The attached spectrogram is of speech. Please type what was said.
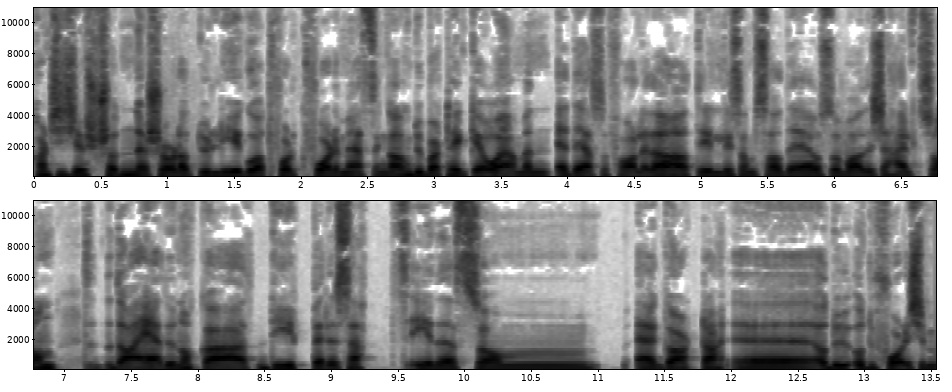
kanskje ikke skjønner sjøl at du lyver, og at folk får det med seg en gang. Du bare tenker 'å ja, men er det så farlig', da? At de liksom sa det, og så var det ikke helt sånn. Da er det jo noe dypere sett i det som er galt, da. Eh, og, du, og, du, får det ikke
